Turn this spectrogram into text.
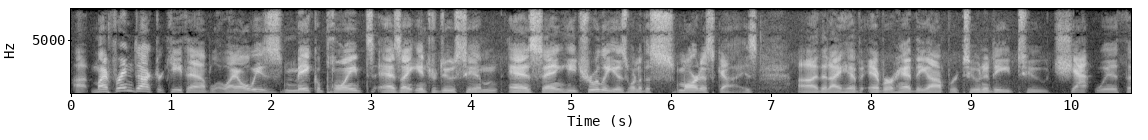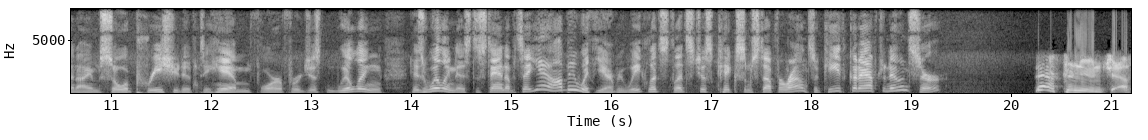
Uh, my friend Dr. Keith Ablow, I always make a point as I introduce him as saying he truly is one of the smartest guys uh, that I have ever had the opportunity to chat with, and I am so appreciative to him for, for just willing his willingness to stand up and say, "Yeah, I'll be with you every week. Let's let's just kick some stuff around." So, Keith, good afternoon, sir. Good afternoon, Jeff.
